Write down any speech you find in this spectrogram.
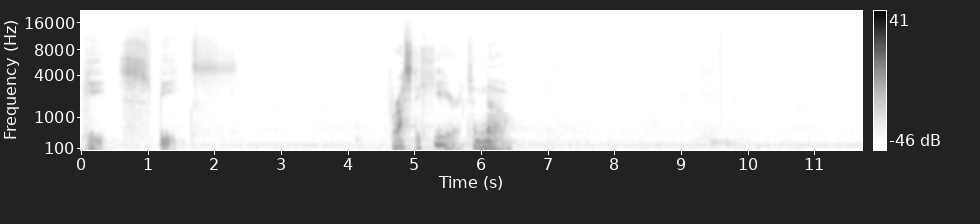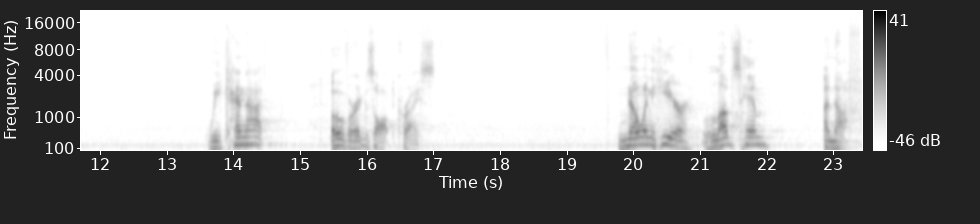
He speaks for us to hear, to know. We cannot overexalt Christ. No one here loves him enough.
